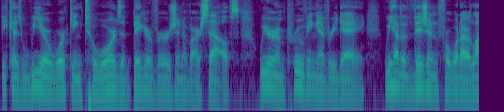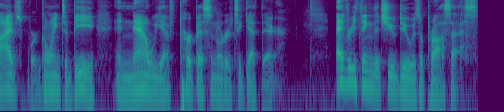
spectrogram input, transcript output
because we are working towards a bigger version of ourselves. We are improving every day. We have a vision for what our lives were going to be, and now we have purpose in order to get there. Everything that you do is a process.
